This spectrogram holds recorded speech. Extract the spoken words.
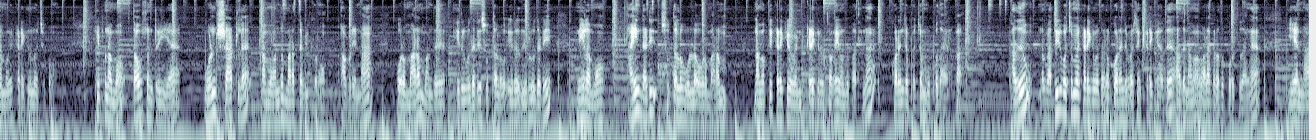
நமக்கு கிடைக்குதுன்னு வச்சுப்போம். இப்போ நம்ம தௌசண்ட் ட்ரீயை ஒன் ஷாட்டில் நம்ம வந்து மரத்தை விற்கிறோம் அப்படின்னா ஒரு மரம் வந்து இருபது அடி சுத்தளவு இருபது இருபது அடி நீளமும் ஐந்து அடி சுத்தளவு உள்ள ஒரு மரம் நமக்கு கிடைக்க வேண்டி கிடைக்கிற தொகை வந்து பார்த்திங்கன்னா குறைஞ்சபட்சம் முப்பதாயிரம் ரூபாய். அதுவும் நம்ம அதிகபட்சமாக கிடைக்குமே தவிர குறைஞ்சபட்சம் கிடைக்காது. அது நம்ம வளர்க்குறத பொறுத்து தாங்க ஏன்னா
